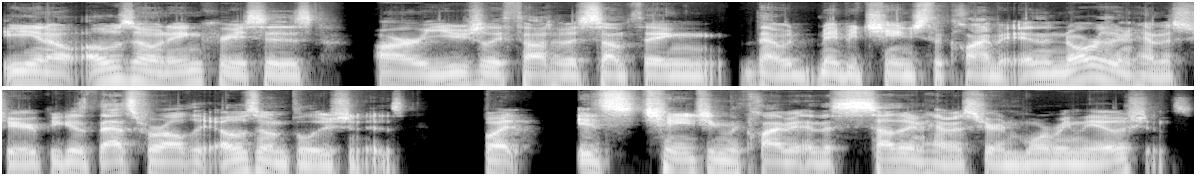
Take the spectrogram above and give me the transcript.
you know, ozone increases are usually thought of as something that would maybe change the climate in the northern hemisphere because that's where all the ozone pollution is. But it's changing the climate in the southern hemisphere and warming the oceans.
